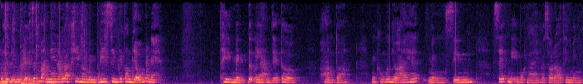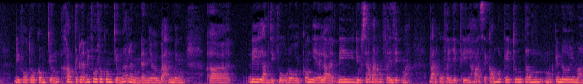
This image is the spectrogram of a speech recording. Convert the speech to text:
Rồi để mình kể cho các bạn nghe đó là khi mà mình đi xin cái con dấu này này thì mình tự làm giấy tờ hoàn toàn. Mình không có nhờ ai hết. Mình xin sếp nghỉ một ngày và sau đó thì mình đi photo công chứng. Không thực ra đi photo công chứng là mình đã nhờ bạn mình uh, đi làm dịch vụ rồi. Có nghĩa là đi dù sao bạn cũng phải dịch mà. Bạn cũng phải dịch thì họ sẽ có một cái trung tâm một cái nơi mà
